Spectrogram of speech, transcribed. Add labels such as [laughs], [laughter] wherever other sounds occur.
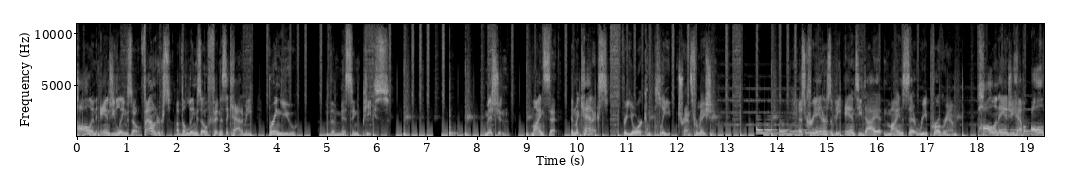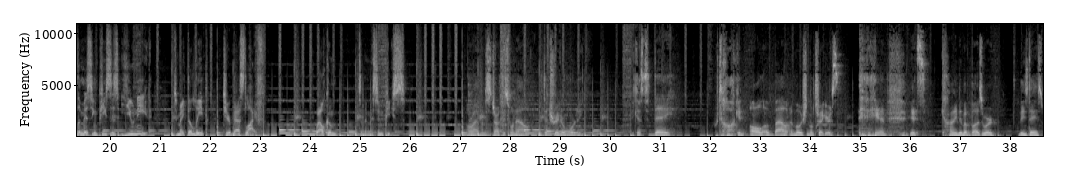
Paul and Angie Lingzo, founders of the Lingzo Fitness Academy, bring you The Missing Piece. Mission, mindset, and mechanics for your complete transformation. As creators of the Anti Diet Mindset Reprogram, Paul and Angie have all the missing pieces you need to make the leap to your best life. Welcome to The Missing Piece. All right, I'm going to start this one out with a trigger warning because today we're talking all about emotional triggers. [laughs] And it's kind of a buzzword these days.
